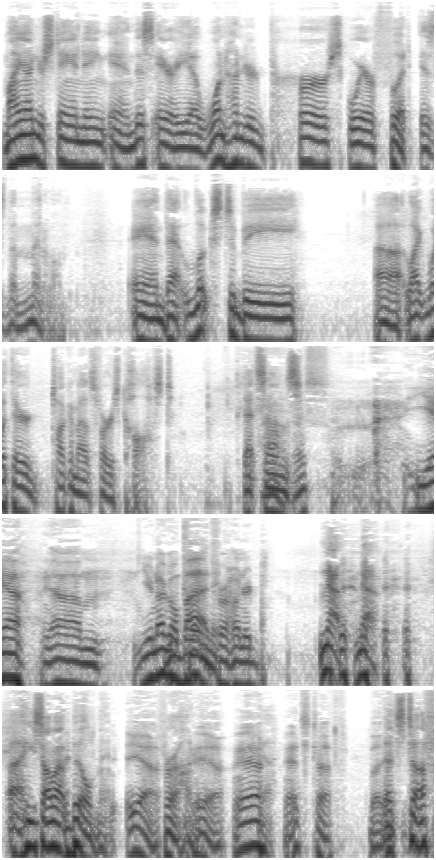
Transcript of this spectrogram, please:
My understanding in this area, 100 per square foot is the minimum, and that looks to be uh, like what they're talking about as far as cost. That sounds That's- Yeah. Um, you're not going to buy it it. for a hundred. no, no. Uh, he's talking about building it. Yeah. for a hundred. Yeah. yeah. That's tough. But That's tough.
